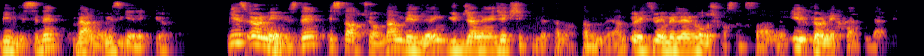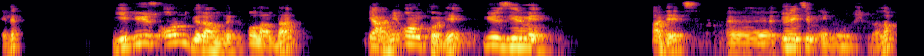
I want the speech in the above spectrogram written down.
bilgisini vermemiz gerekiyor. Biz örneğimizde istasyondan verilerin güncellenecek şekilde tanım, tanımlayalım. Üretim emirlerinin oluşmasını sağlayalım. İlk örnekten ilerleyelim. 710 gramlık olandan yani 10 koli 120 adet e, üretim emri oluşturalım.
